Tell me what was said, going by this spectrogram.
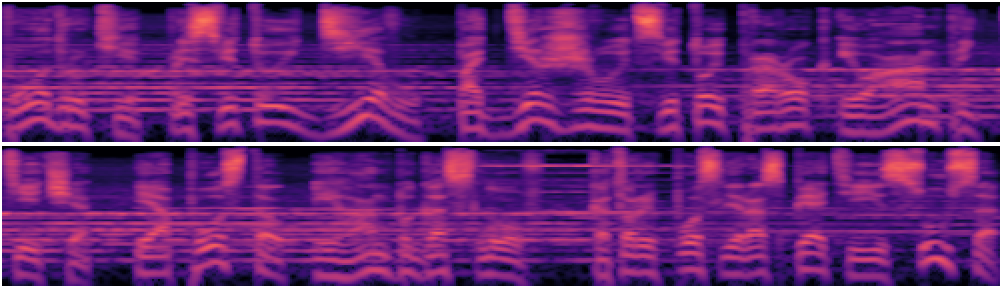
Под руки Пресвятую Деву поддерживают святой пророк Иоанн Предтеча и апостол Иоанн Богослов Который после распятия Иисуса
